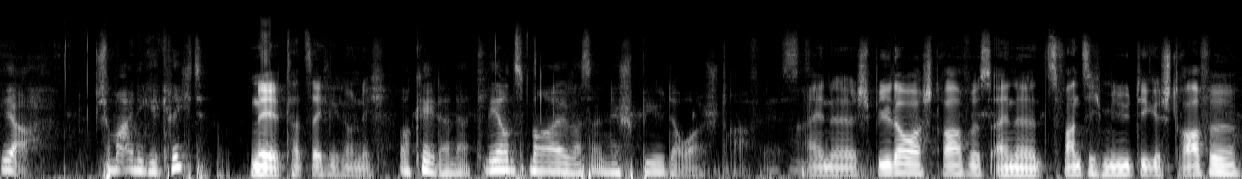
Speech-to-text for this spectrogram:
Ja. Schon mal eine gekriegt? nee, tatsächlich noch nicht. Okay, dann erklär uns mal, was eine Spieldauerstrafe ist. Eine Spieldauerstrafe ist eine 20-minütige Strafe,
